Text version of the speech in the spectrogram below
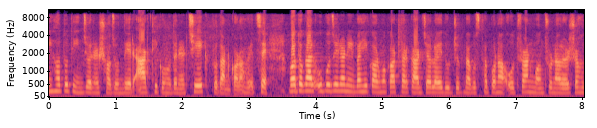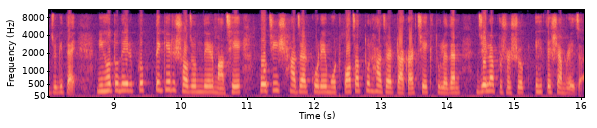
নিহত তিনজনের স্বজনদের আর্থিক অনুদানের চেক প্রদান করা হয়েছে। গতকাল উপজেলা নির্বাহী কর্মকর্তার কার্যালয়ে দুর্যোগ ব্যবস্থাপনা ও ত্রাণ মন্ত্রণালয়ের সহযোগিতায় নিহতদের প্রত্যেকের স্বজনদের মাঝে পঁচিশ হাজার করে মোট পঁচাত্তর হাজার টাকার চেক তুলে দেন জেলা প্রশাসক এহতেশাম রেজা।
